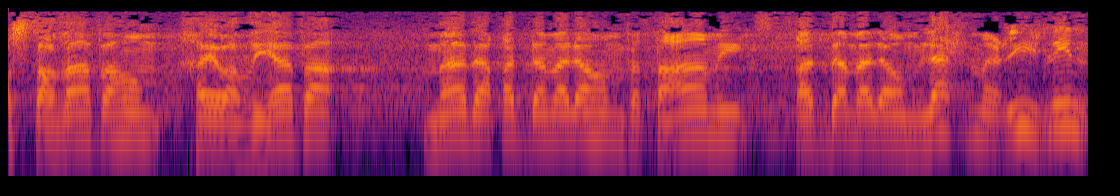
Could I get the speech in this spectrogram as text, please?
استضافهم خير الضيافة. ماذا قدم لهم في الطعام؟ قدم لهم لحم عجل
